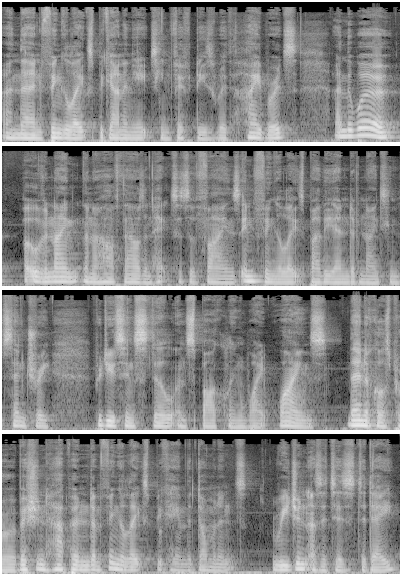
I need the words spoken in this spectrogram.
and then Finger Lakes began in the 1850s with hybrids, and there were over 9,500 hectares of vines in Finger Lakes by the end of 19th century, producing still and sparkling white wines. Then, of course, Prohibition happened, and Finger Lakes became the dominant region as it is today,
